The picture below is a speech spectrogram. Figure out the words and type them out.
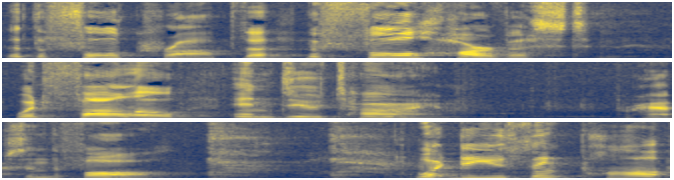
that the full crop, the, the full harvest, would follow in due time, perhaps in the fall. What do you think Paul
